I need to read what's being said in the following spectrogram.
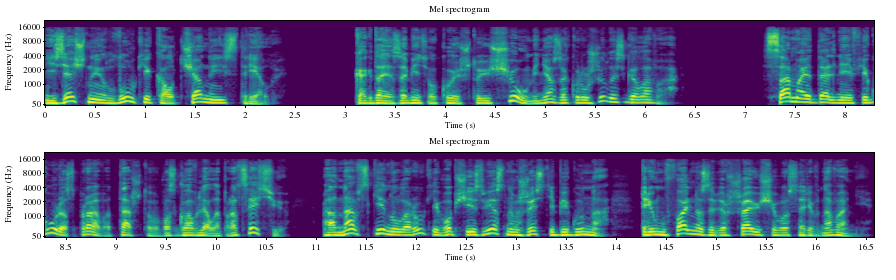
изящные луки, колчаны и стрелы. Когда я заметил кое-что еще, у меня закружилась голова. Самая дальняя фигура справа, та, что возглавляла процессию, она вскинула руки в общеизвестном жесте бегуна, триумфально завершающего соревнование.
